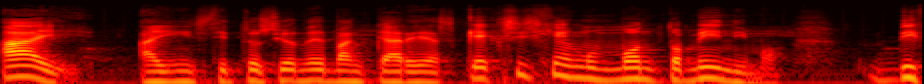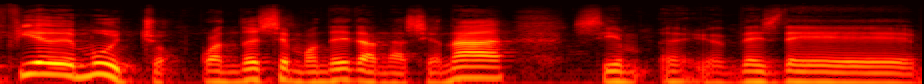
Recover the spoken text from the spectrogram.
Hay, hay instituciones bancarias que exigen un monto mínimo. Difiere mucho cuando es en moneda nacional, eh, desde,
